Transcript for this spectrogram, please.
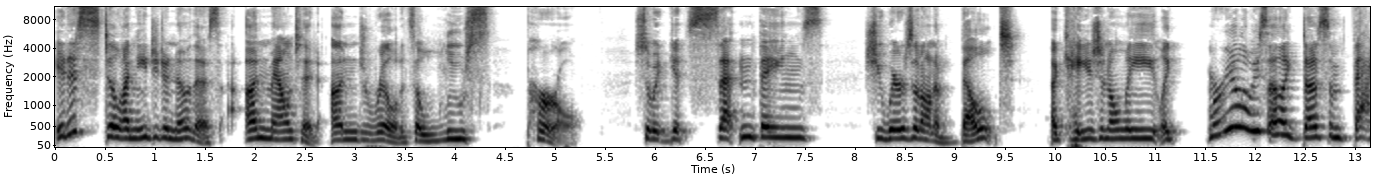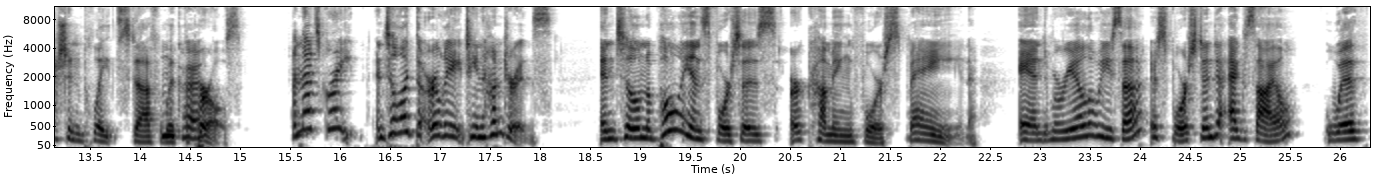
It is still, I need you to know this, unmounted, undrilled. It's a loose pearl. So it gets set in things. She wears it on a belt occasionally. Like Maria Luisa like does some fashion plate stuff with the pearls. And that's great until like the early 1800s, until Napoleon's forces are coming for Spain. And Maria Luisa is forced into exile with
